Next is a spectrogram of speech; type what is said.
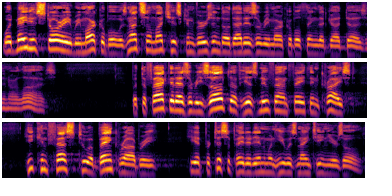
What made his story remarkable was not so much his conversion, though that is a remarkable thing that God does in our lives, but the fact that as a result of his newfound faith in Christ, he confessed to a bank robbery he had participated in when he was 19 years old.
